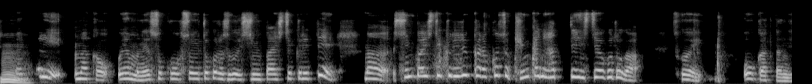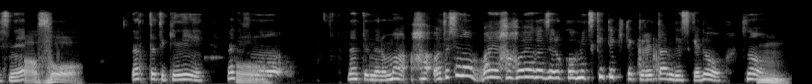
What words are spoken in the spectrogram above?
うん。やっぱりなんか親もね、そこ、そういうところすごい心配してくれて、まあ心配してくれるからこそ喧嘩に発展しちゃうことがすごい多かったんですね。あ、そなった時に、なんかその、なんていうんだろう、まあ、は私の場合、母親がゼロ校を見つけてきてくれたんですけど、その、う。うん。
